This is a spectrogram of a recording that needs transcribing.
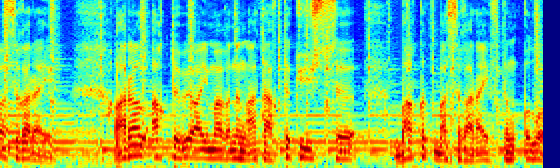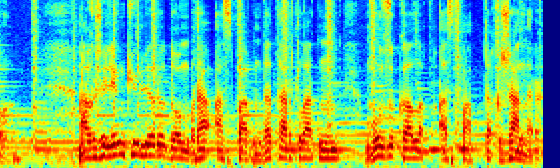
басығараев арал ақтөбе аймағының атақты күйшісі бақыт басығараевтың ұлы. Ақжелең күйлері домбыра аспабында тартылатын музыкалық аспаптық жанр.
